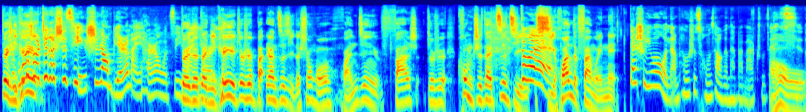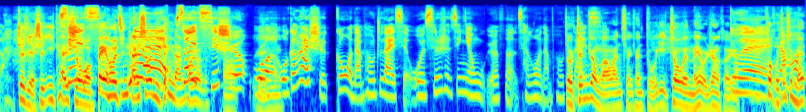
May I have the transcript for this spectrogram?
对，只不过说这个事情是让别人满意还是让我自己满意？对对对，你可以就是把让自己的生活环境发生，就是控制在自己喜欢的范围内。但是因为我男朋友是从小跟他爸妈住在一起的，这也是一开始我背后经常说你跟男朋友。所以其实我我刚开始跟我男朋友住在一起，我其实是今年五月份才跟我男朋友就真正完完全全独立，周围没有任何人。对，客户就是没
